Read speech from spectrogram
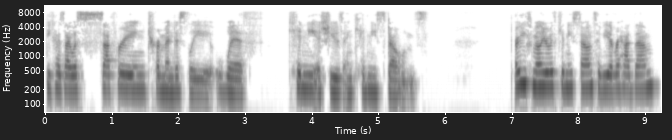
because I was suffering tremendously with kidney issues and kidney stones. Are you familiar with kidney stones? Have you ever had them?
